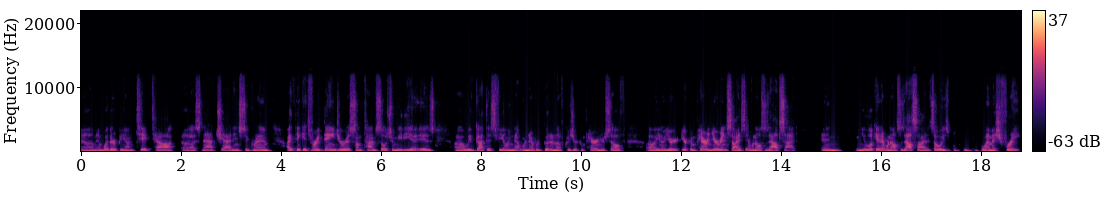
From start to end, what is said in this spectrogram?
um, and whether it be on TikTok, uh, Snapchat, Instagram, I think it's very dangerous. Sometimes social media is, uh, we've got this feeling that we're never good enough because you're comparing yourself. Uh, you know, you're you're comparing your insides to everyone else's outside, and when you look at everyone else's outside, it's always blemish free.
